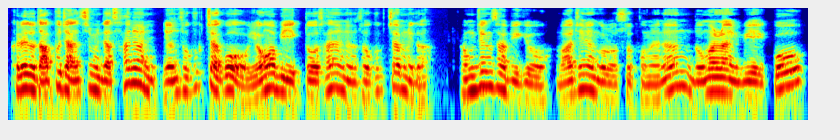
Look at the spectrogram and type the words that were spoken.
그래도 나쁘지 않습니다. 4년 연속 흑자고 영업이익도 4년 연속 흑자입니다. 경쟁사 비교 마진 그로스 보면은 노멀라인 위에 있고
